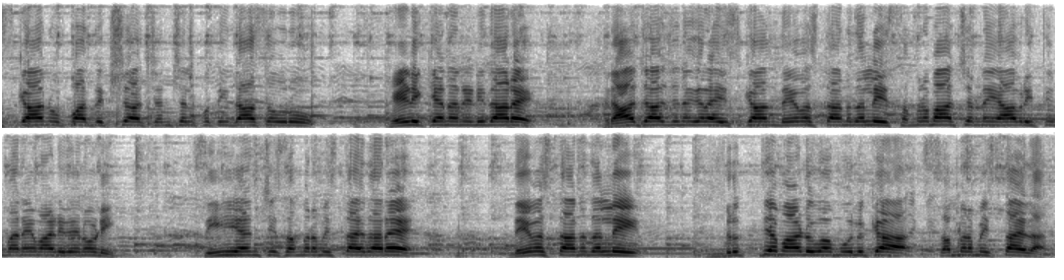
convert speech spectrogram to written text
ಇಸ್ಕಾನ್ ಉಪಾಧ್ಯಕ್ಷ ಚಂಚಲ್ಪತಿ ದಾಸ್ ಅವರು ಹೇಳಿಕೆಯನ್ನು ನೀಡಿದ್ದಾರೆ. ರಾಜಾಜಿನಗರ ಇಸ್ಕಾನ್ ದೇವಸ್ಥಾನದಲ್ಲಿ ಸಂಭ್ರಮಾಚರಣೆ ಯಾವ ರೀತಿ ಮನೆ ಮಾಡಿದೆ ನೋಡಿ. ಸಿಹಿ ಹಂಚಿ ಸಂಭ್ರಮಿಸ್ತಾ ಇದ್ದಾರೆ. ದೇವಸ್ಥಾನದಲ್ಲಿ ನೃತ್ಯ ಮಾಡುವ ಮೂಲಕ ಸಂಭ್ರಮಿಸ್ತಾ ಇದ್ದಾರೆ.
